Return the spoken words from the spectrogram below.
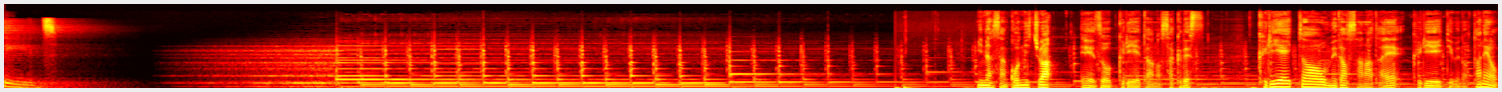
proceeds. 皆さんこんにちは映像クリエイターのさくですクリエイターを目指すあなたへクリエイティブの種を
